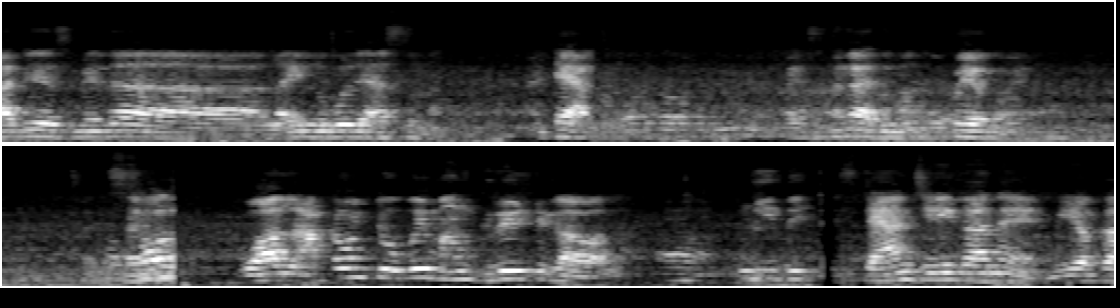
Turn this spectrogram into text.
ఆర్టీఎస్ మీద లైన్లు కూడా వేస్తున్నాం అంటే ఖచ్చితంగా అది మనకు ఉపయోగమే. సరే. వాళ్ళ అకౌంట్ పోయి మనకు క్రియేట్ కావాలి? ఇది స్కాన్ చేయగానే మీ యొక్క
